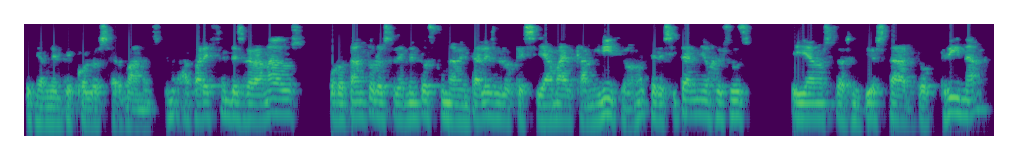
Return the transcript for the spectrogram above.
especialmente con los hermanos. Aparecen desgranados por lo tanto, los elementos fundamentales de lo que se llama el caminito. ¿no? Teresita del Niño Jesús, ella nos transmitió esta doctrina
